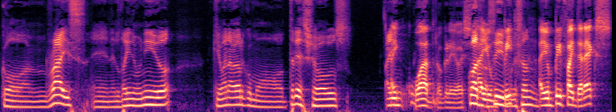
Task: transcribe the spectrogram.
con Rice en el Reino Unido, que van a haber como tres shows. Hay, un- cuatro, creo. Es- Cuatro, hay, un sí, Pit, son- hay un Pit Fighter X,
